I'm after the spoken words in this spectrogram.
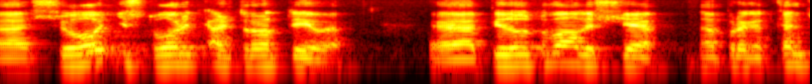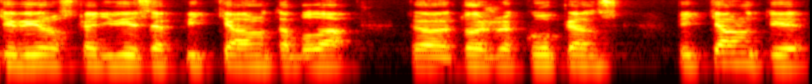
Е, сьогодні створять альтернативи. Е, підготували ще, наприклад, Кантівіровська дивізія підтягнута була е, той же Куп'янськ, підтягнуті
